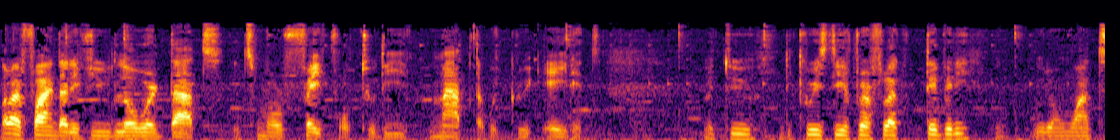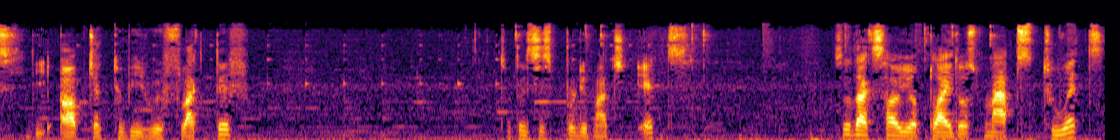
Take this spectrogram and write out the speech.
But I find that if you lower that, it's more faithful to the map that we created. We do decrease the reflectivity. We don't want the object to be reflective. So this is pretty much it. So that's how you apply those maps to it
